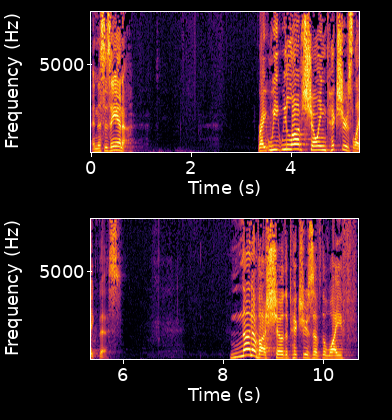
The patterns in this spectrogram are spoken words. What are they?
And this is Anna. Right? We, we love showing pictures like this. None of us show the pictures of the wife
